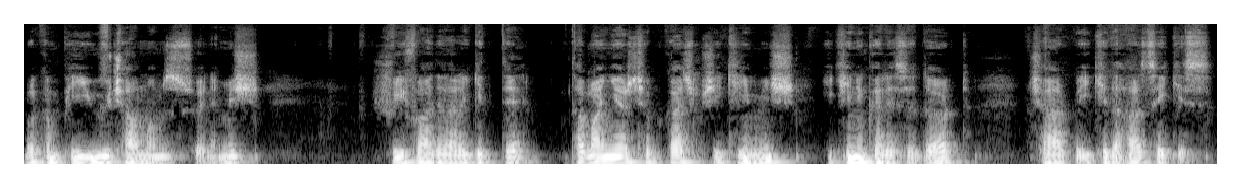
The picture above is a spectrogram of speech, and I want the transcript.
Bakın pi'yi 3 almamızı söylemiş. Şu ifadeler gitti. Taban yarıçapı kaçmış? 2'ymiş. 2'nin karesi 4 çarpı 2 daha 8.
